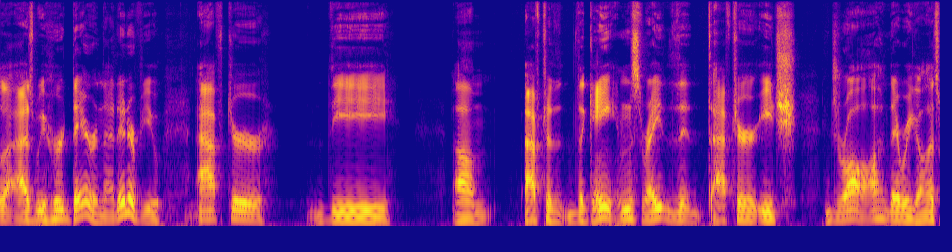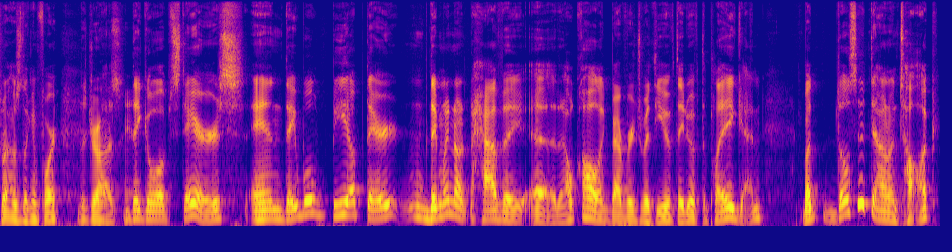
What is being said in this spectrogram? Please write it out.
as we heard there in that interview, after the, um, after the games, right? The, after each draw, there we go. That's what I was looking for. The draws. yeah. They go upstairs and they will be up there. They might not have a, an alcoholic beverage with you if they do have to play again, but they'll sit down and talk.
